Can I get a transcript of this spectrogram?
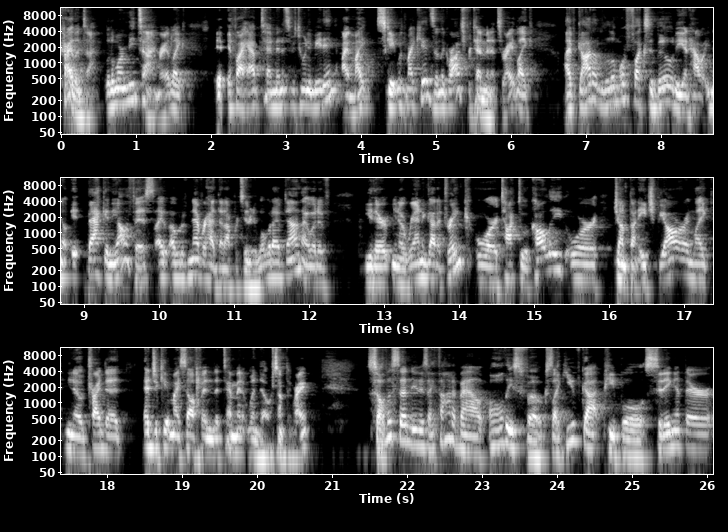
Kylan time, a little more me time, right? Like if I have 10 minutes between a meeting, I might skate with my kids in the garage for 10 minutes, right? Like I've got a little more flexibility in how, you know, it, back in the office, I, I would have never had that opportunity. What would I have done? I would have either, you know, ran and got a drink or talked to a colleague or jumped on HBR and like, you know, tried to educate myself in the 10 minute window or something, right? So all of a sudden, as I thought about all these folks, like you've got people sitting at their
